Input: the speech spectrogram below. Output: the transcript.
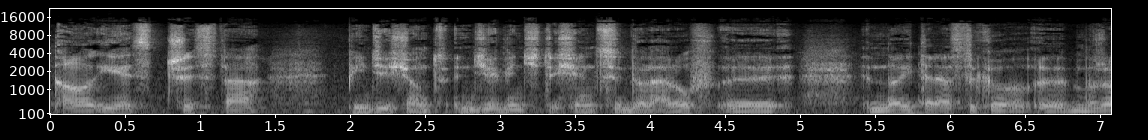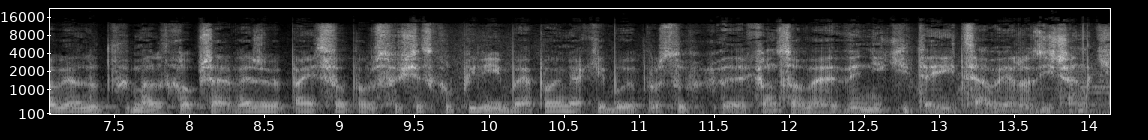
to jest 300 59 tysięcy dolarów. Y, No i teraz tylko y, może robię lut- malutką przerwę, żeby Państwo po prostu się skupili, bo ja powiem, jakie były po prostu y, końcowe wyniki tej całej rozliczanki.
